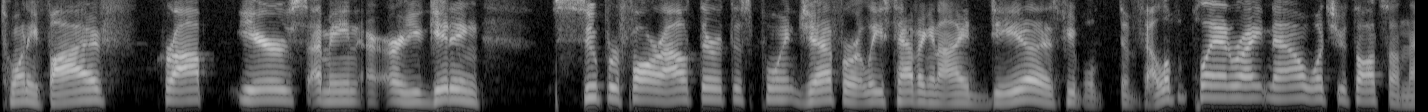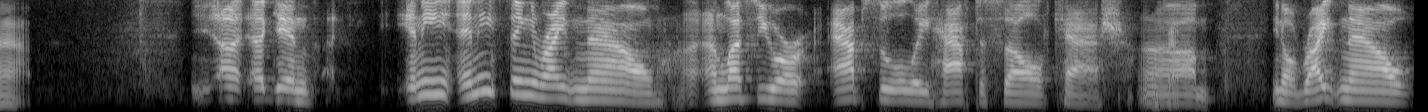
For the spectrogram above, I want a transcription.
25 crop years. I mean, are you getting super far out there at this point, Jeff, or at least having an idea as people develop a plan right now? What's your thoughts on that? Uh, again, any anything right now, unless you are absolutely have to sell cash. Okay. Um, you know, right now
